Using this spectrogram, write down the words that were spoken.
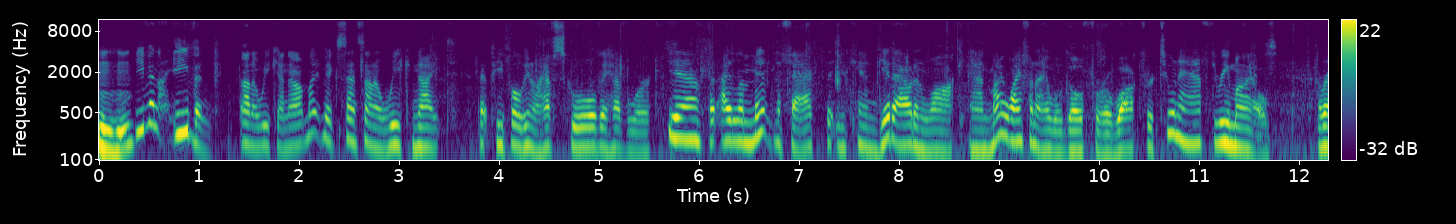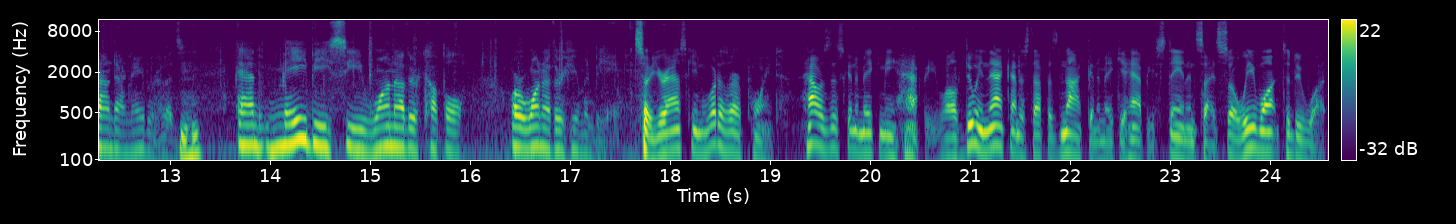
Mm-hmm. even even on a weekend. Now, it might make sense on a weeknight that people, you know, have school, they have work. Yeah. But I lament the fact that you can get out and walk, and my wife and I will go for a walk for two and a half, three miles around our neighborhoods, Mm-hmm. and maybe see one other couple or one other human being. So you're asking, what is our point? How is this going to make me happy? Well, doing that kind of stuff is not going to make you happy, staying inside. So we want to do what?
